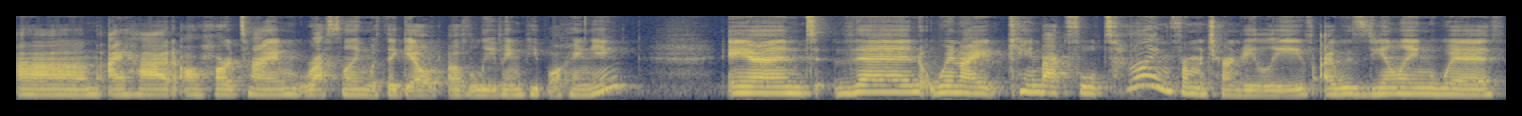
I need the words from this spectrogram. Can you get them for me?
um, I had a hard time wrestling with the guilt of leaving people hanging. And then when I came back full time from maternity leave, I was dealing with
